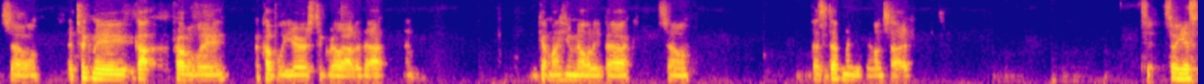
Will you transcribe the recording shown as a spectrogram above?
So it took me, got probably a couple of years to grow out of that and get my humility back. So that's definitely the downside. So, so I guess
